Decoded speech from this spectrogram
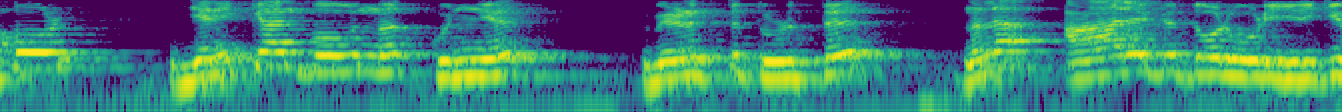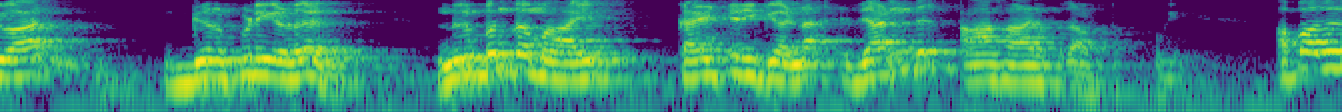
അപ്പോൾ ജനിക്കാൻ പോകുന്ന കുഞ്ഞ് വെളുത്ത് തുടുത്ത് നല്ല ആരോഗ്യത്തോടു കൂടി ഇരിക്കുവാൻ ഗർഭിണികൾ നിർബന്ധമായും കഴിച്ചിരിക്കേണ്ട രണ്ട് ആഹാര പദാർത്ഥം. ഓക്കെ അപ്പൊ അത്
